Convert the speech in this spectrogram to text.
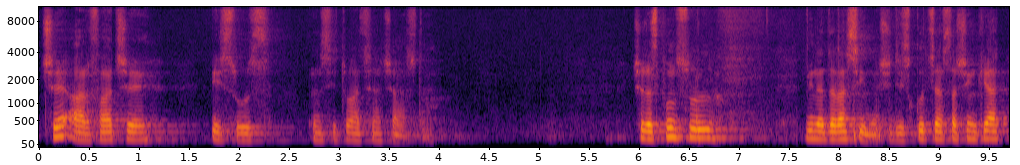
Ce ar face Isus în situația aceasta? Și răspunsul vine de la sine și discuția s-a și încheiat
